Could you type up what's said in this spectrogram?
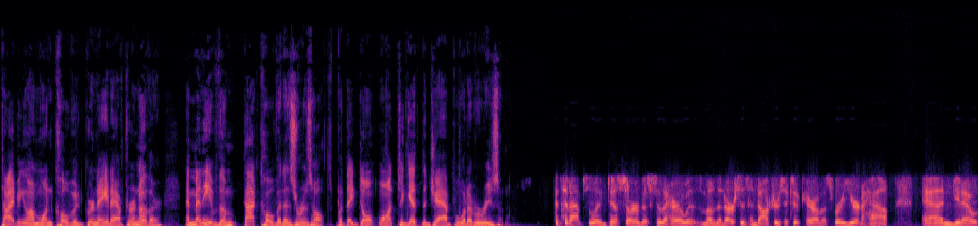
diving on one COVID grenade after another. And many of them got COVID as a result, but they don't want to get the jab for whatever reason. It's an absolute disservice to the heroism of the nurses and doctors who took care of us for a year and a half and, you know,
